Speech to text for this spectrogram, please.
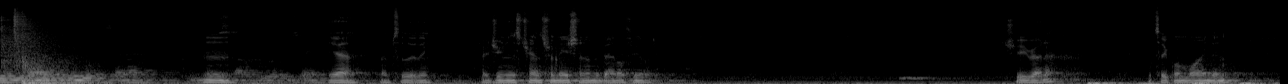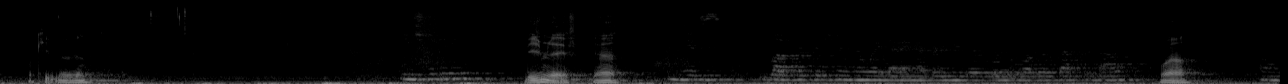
heard Bhagavad Gita, he said, "I'm convinced Mm. I'll do what you say." yeah, absolutely. Arjuna's transformation on the battlefield. Shri Radha? we'll take one more and then we'll keep moving. Ishmadev, Bhishmadev, yeah. and his love for Krishna in a way that I never knew there was a love like that for God, Wow. um,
